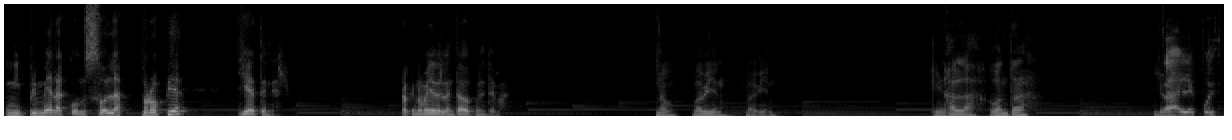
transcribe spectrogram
mi primera consola propia que llegué a tener. Espero que no me haya adelantado con el tema. No, va bien, va bien. ¿Quién jala? ¿Gonta? Yo. Dale, pues.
